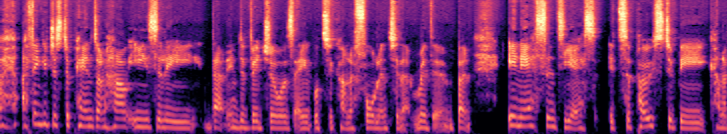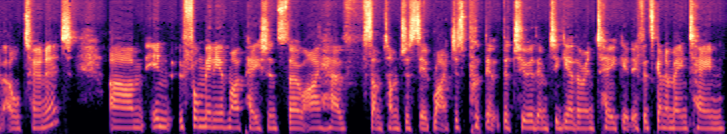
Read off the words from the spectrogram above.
i think it just depends on how easily that individual is able to kind of fall into that rhythm. But in essence yes it's supposed to be kind of alternate. Um, in for many of my patients though i have sometimes just said right just put the, the two of them together and take it if it's going to maintain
